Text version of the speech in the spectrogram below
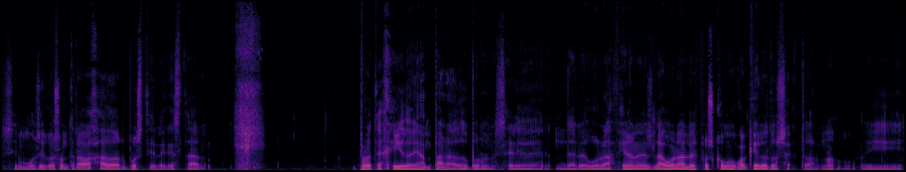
Si un músico es un trabajador, pues tiene que estar protegido y amparado por una serie de, de regulaciones laborales, pues como cualquier otro sector, ¿no? Y,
